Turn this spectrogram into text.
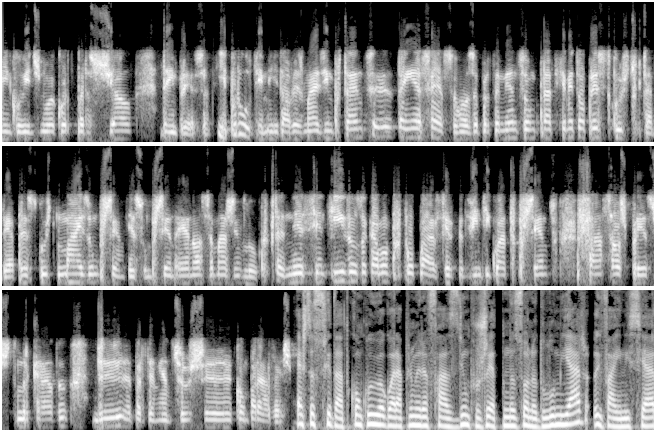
incluídos no acordo parasocial da empresa. E por último, e talvez mais importante, têm acesso aos apartamentos praticamente ao preço de custo. Portanto, é a preço de custo mais 1%. Esse 1% é a nossa margem de lucro. Portanto, nesse sentido, eles acabam por poupar cerca de 24% face aos preços de mercado de apartamentos uh, comparáveis. Esta sociedade concluiu agora a primeira fase de um projeto na zona do Lumiar e vai iniciar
